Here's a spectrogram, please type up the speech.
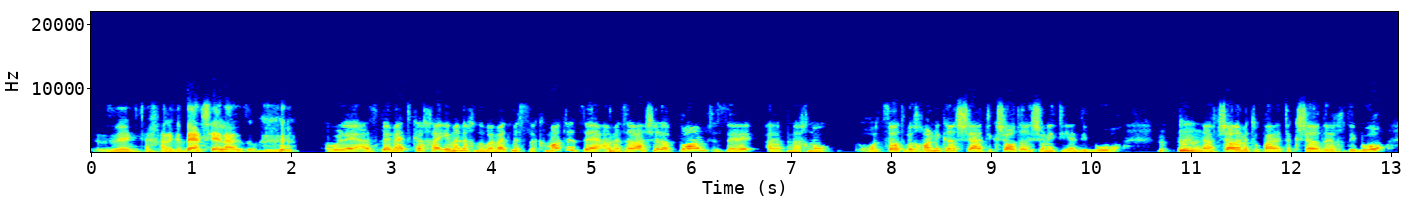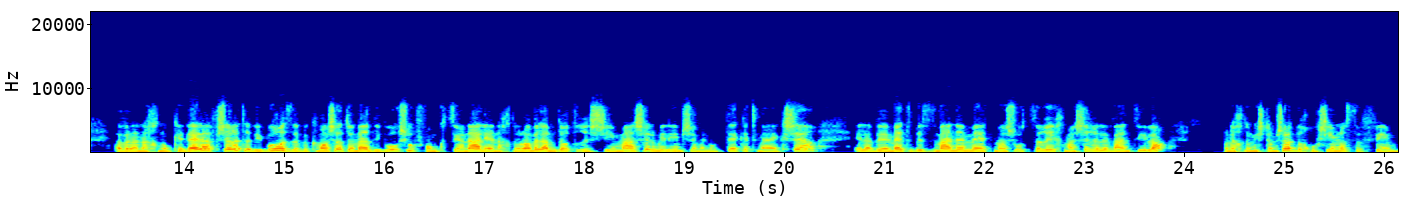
זה ככה לגבי השאלה הזו. מעולה. אז באמת ככה, אם אנחנו באמת מסכמות את זה, המטרה של הפרומפט זה, אנחנו רוצות בכל מקרה שהתקשורת הראשונית תהיה דיבור, לאפשר למטופל לתקשר דרך דיבור, אבל אנחנו כדי לאפשר את הדיבור הזה, וכמו שאת אומרת, דיבור שהוא פונקציונלי, אנחנו לא מלמדות רשימה של מילים שמנותקת מההקשר, אלא באמת בזמן אמת, מה שהוא צריך, מה שרלוונטי לו, אנחנו משתמשות בחושים נוספים,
